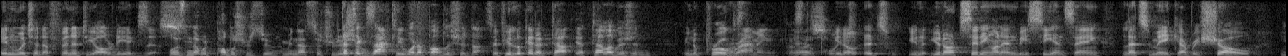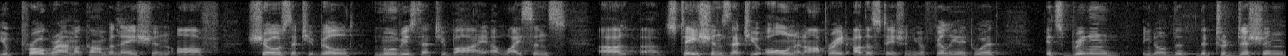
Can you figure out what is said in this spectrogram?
in which an affinity already exists. Well, isn't that what publishers do? I mean, that's the traditional. That's exactly what a publisher does. If you look at a, te- a television, you know, programming, That's the point. you know, it's you know, you're not sitting on NBC and saying, "Let's make every show." You program a combination of shows that you build, movies that you buy, a license, uh, uh, stations that you own and operate, other station you affiliate with. It's bringing, you know, the, the tradition,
